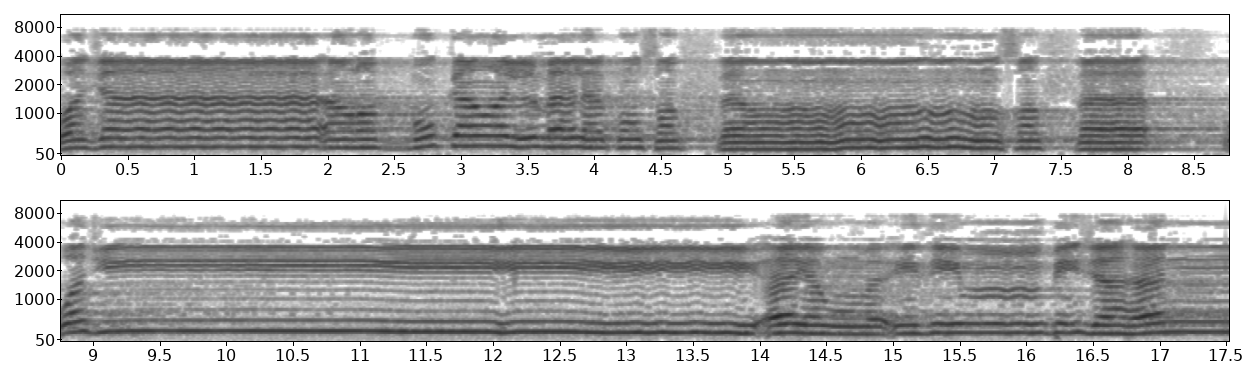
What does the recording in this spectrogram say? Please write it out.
وجاء ربك والملك صفا صفا. وجيء يومئذ بجهنم.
